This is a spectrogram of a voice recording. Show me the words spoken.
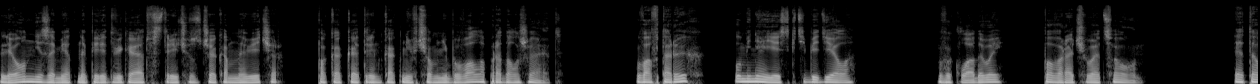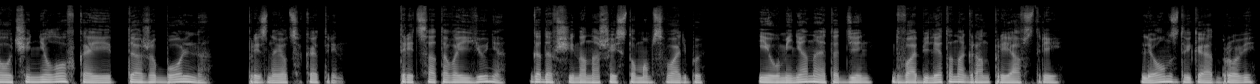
Леон незаметно передвигает встречу с Джеком на вечер, пока Кэтрин, как ни в чем не бывало, продолжает. «Во-вторых, у меня есть к тебе дело». «Выкладывай», — поворачивается он. «Это очень неловко и даже больно», — признается Кэтрин. «30 июня — годовщина нашей с Томом свадьбы. И у меня на этот день два билета на Гран-при Австрии. Леон сдвигает брови,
